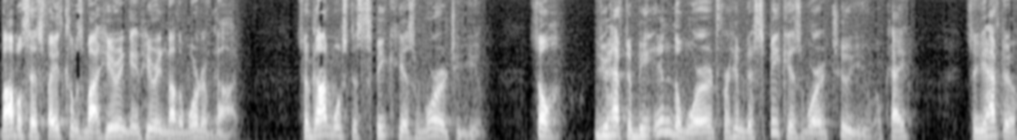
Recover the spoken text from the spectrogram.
Bible says faith comes by hearing, and hearing by the Word of God. So, God wants to speak His Word to you. So, you have to be in the Word for Him to speak His Word to you, okay? So, you have to.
